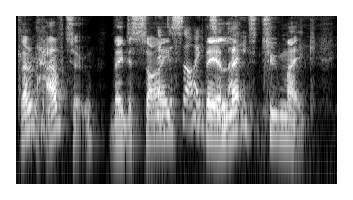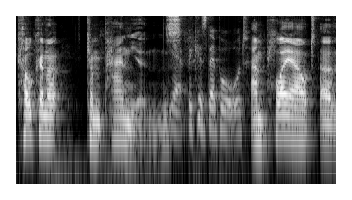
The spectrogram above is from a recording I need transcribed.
They don't have to. They decide. They decide they to elect make- to make coconut companions. Yeah, because they're bored. And play out a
